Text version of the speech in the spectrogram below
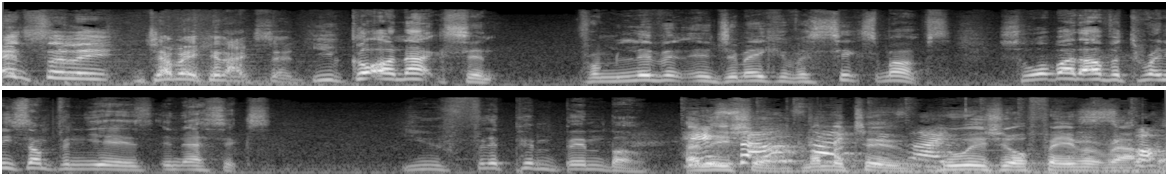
instantly Jamaican accent. You got an accent from living in Jamaica for six months. So what about the other 20 something years in Essex? You flipping bimbo. He Alicia, number like two. like Who is your favorite rapper?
